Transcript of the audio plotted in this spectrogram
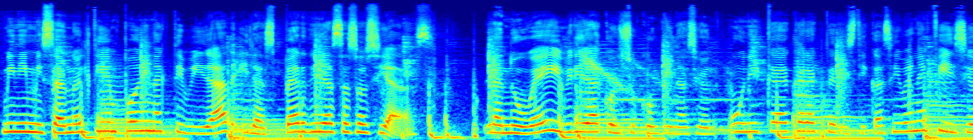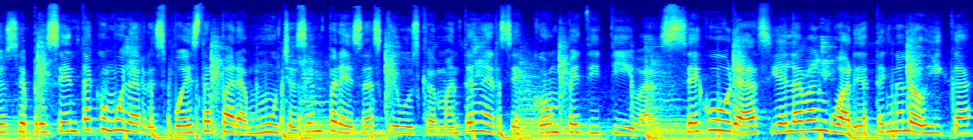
minimizando el tiempo de inactividad y las pérdidas asociadas. La nube híbrida, con su combinación única de características y beneficios, se presenta como la respuesta para muchas empresas que buscan mantenerse competitivas, seguras y a la vanguardia tecnológica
